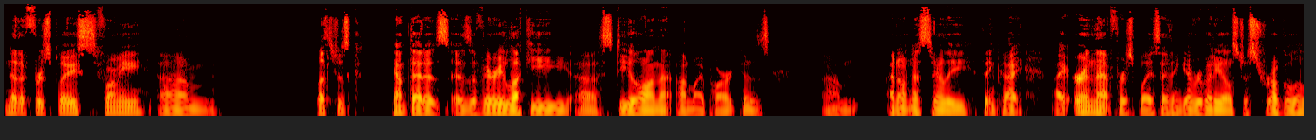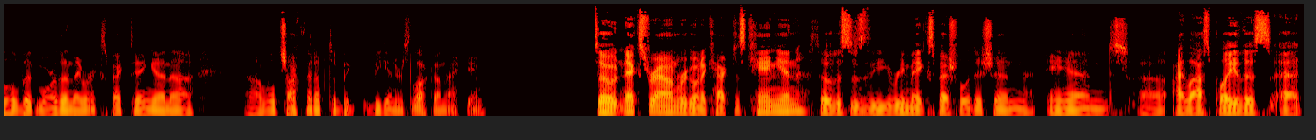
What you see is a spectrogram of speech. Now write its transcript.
another first place for me. Um, let's just count that as as a very lucky uh, steal on that on my part because um, I don't necessarily think I I earned that first place. I think everybody else just struggled a little bit more than they were expecting, and uh, uh, we'll chalk that up to be- beginner's luck on that game. So next round we're going to Cactus Canyon. So this is the remake special edition, and uh, I last played this at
